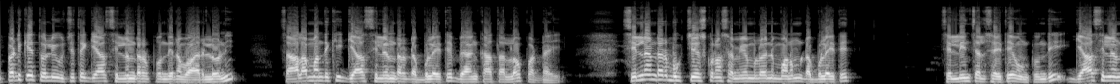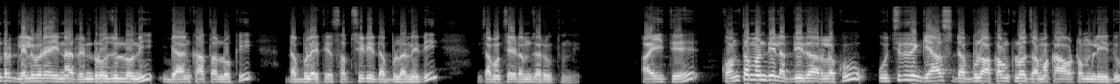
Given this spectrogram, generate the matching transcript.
ఇప్పటికే తొలి ఉచిత గ్యాస్ సిలిండర్ పొందిన వారిలోని చాలామందికి గ్యాస్ సిలిండర్ డబ్బులైతే బ్యాంక్ ఖాతాల్లో పడ్డాయి. సిలిండర్ బుక్ చేసుకున్న సమయంలోనే మనం డబ్బులైతే చెల్లించాల్సి అయితే ఉంటుంది. గ్యాస్ సిలిండర్ డెలివరీ అయిన రెండు రోజుల్లోని బ్యాంక్ ఖాతాలోకి డబ్బులైతే సబ్సిడీ డబ్బులు అనేది జమ చేయడం జరుగుతుంది. అయితే కొంతమంది లబ్ధిదారులకు ఉచిత గ్యాస్ డబ్బులు అకౌంట్లో జమ కావటం లేదు.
